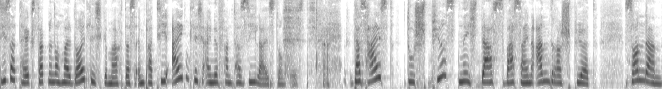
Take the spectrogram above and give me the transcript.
Dieser Text hat mir nochmal deutlich gemacht, dass Empathie eigentlich eine Fantasieleistung ist. Das heißt, du spürst nicht das, was ein anderer spürt, sondern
